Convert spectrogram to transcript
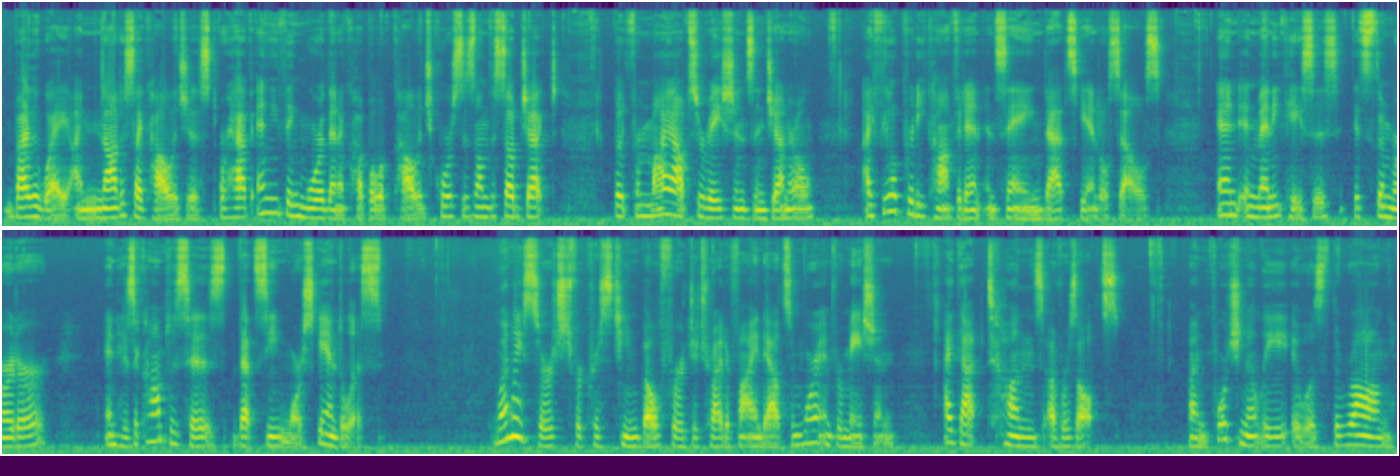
By the way, I'm not a psychologist or have anything more than a couple of college courses on the subject, but from my observations in general, I feel pretty confident in saying that scandal sells. And in many cases, it's the murderer and his accomplices that seem more scandalous. When I searched for Christine Belford to try to find out some more information, I got tons of results. Unfortunately, it was the wrong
